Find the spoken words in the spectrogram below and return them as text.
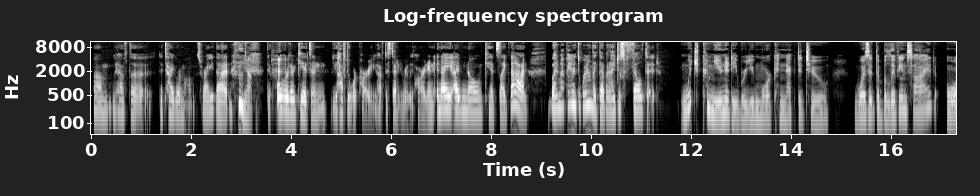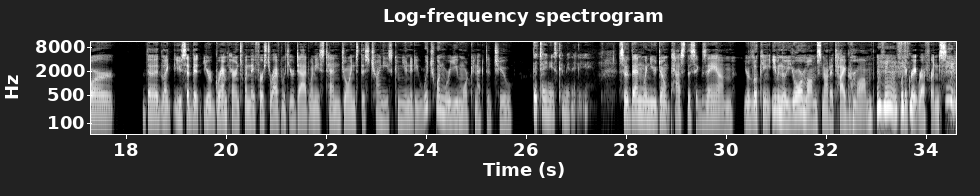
um, we have the the tiger moms right that Yeah. they're over their kids and you have to work hard you have to study really hard and and I, i've known kids like that but my parents weren't like that but i just felt it Which community were you more connected to? Was it the Bolivian side or the like you said that your grandparents when they first arrived with your dad when he's 10 joined this Chinese community. Which one were you more connected to? the chinese community So then when you don't pass this exam, you're looking even though your mom's not a tiger mom. Mhm. What a great reference.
